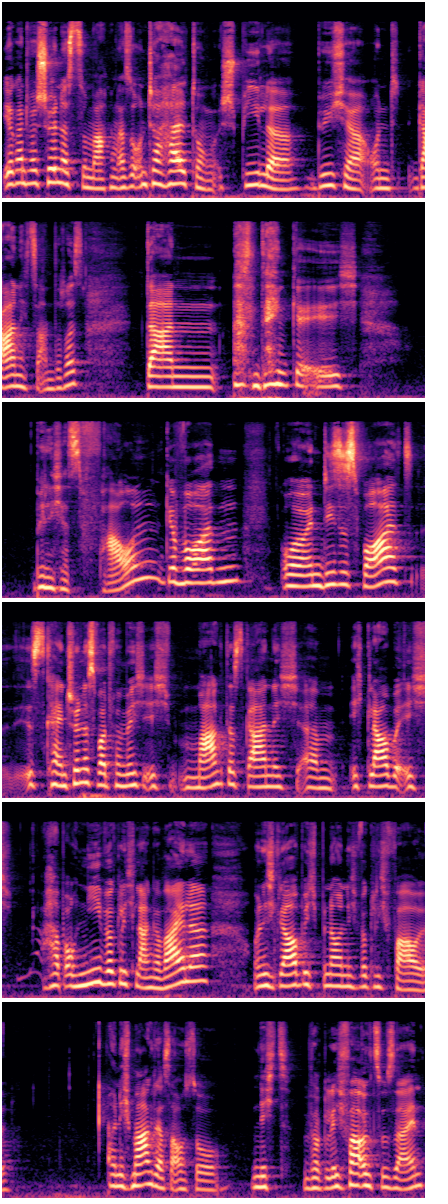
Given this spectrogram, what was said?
irgendwas Schönes zu machen, also Unterhaltung, Spiele, Bücher und gar nichts anderes, dann denke ich, bin ich jetzt faul geworden? Und dieses Wort ist kein schönes Wort für mich. Ich mag das gar nicht. Ähm, ich glaube, ich habe auch nie wirklich Langeweile und ich glaube, ich bin auch nicht wirklich faul. Und ich mag das auch so, nicht wirklich faul zu sein.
